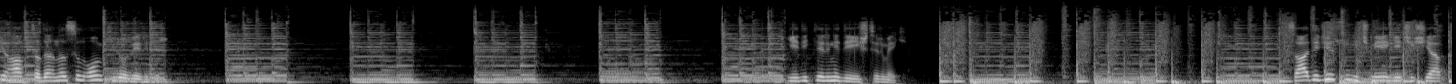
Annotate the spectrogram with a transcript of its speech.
2 haftada nasıl 10 kilo verilir? Yediklerini değiştirmek. Sadece su içmeye geçiş yap.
